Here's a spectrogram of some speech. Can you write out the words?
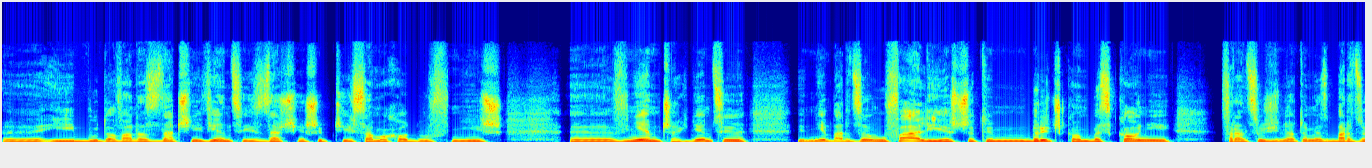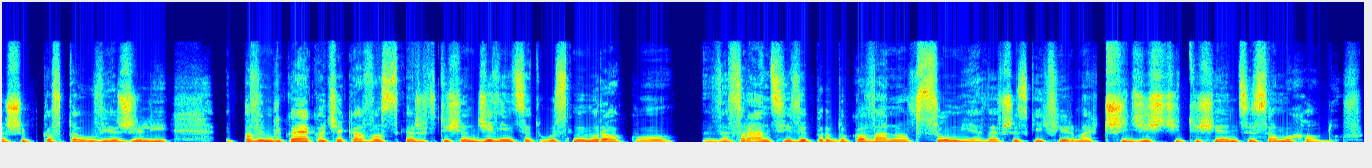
e, i budowano znacznie więcej, znacznie szybciej samochodów niż e, w Niemczech. Niemcy nie bardzo ufali jeszcze tym bryczkom bez koni, Francuzi natomiast bardzo szybko w to uwierzyli. Powiem tylko jako ciekawostkę, że w 1908 roku we Francji wyprodukowano w sumie we wszystkich firmach 30 tysięcy samochodów.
